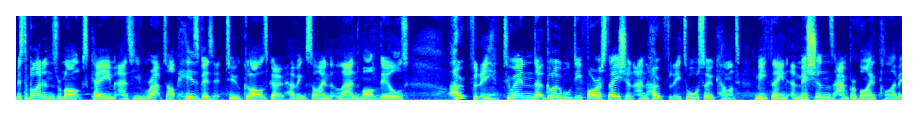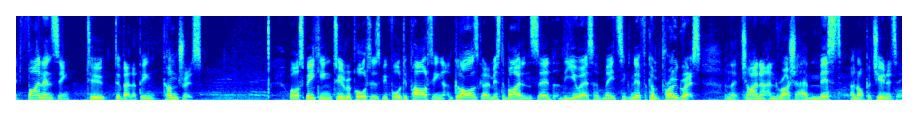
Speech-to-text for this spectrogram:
Mr. Biden's remarks came as he wrapped up his visit to Glasgow, having signed landmark deals hopefully to end global deforestation and hopefully to also cut methane emissions and provide climate financing to developing countries. While speaking to reporters before departing Glasgow, Mr. Biden said the US had made significant progress and that China and Russia had missed an opportunity.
